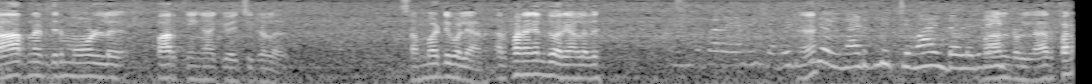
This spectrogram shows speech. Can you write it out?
കാറിനടുത്തിന് മുകളിൽ പാർക്കിംഗ് ആക്കി വെച്ചിട്ടുള്ളത്. സംഭവം അടിപൊളിയാണ്. അർഫാനൊക്കെ എന്ത് പറയാനുള്ളത് മാളിന്റെ ഉള്ളിൽ അർഫാന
